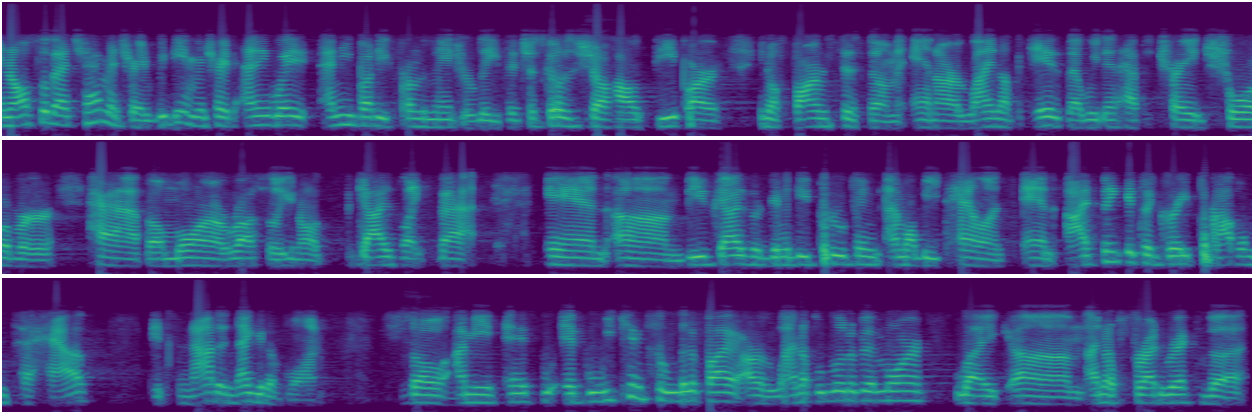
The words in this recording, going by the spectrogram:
and also that Chapman trade, we didn't even trade any way anybody from the major leagues. It just goes to show how deep our you know farm system and our lineup is that we didn't have to trade Schwarber, Happ, Almora, Russell, you know, guys like that. And um, these guys are going to be proving MLB talents, and I think it's a great problem to have. It's not a negative one. So I mean, if if we can solidify our lineup a little bit more, like um, I know Frederick, the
